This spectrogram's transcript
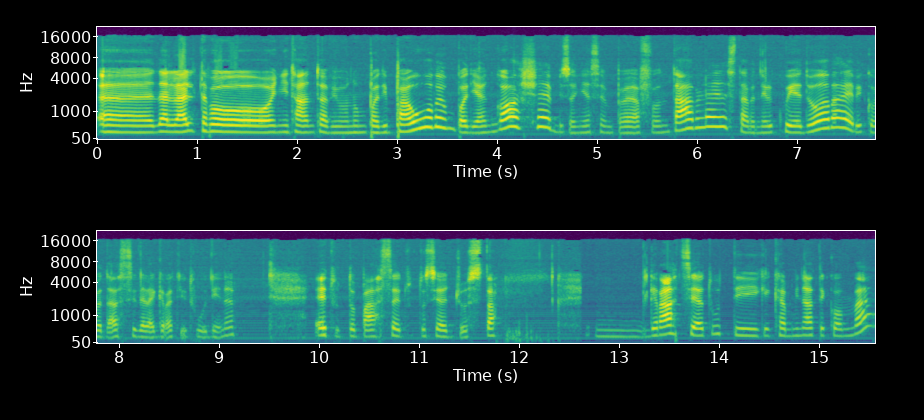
Uh, dall'altro ogni tanto arrivano un po' di paure, un po' di angosce, bisogna sempre affrontarle, stare nel qui ed ora e ricordarsi della gratitudine. E tutto passa e tutto si aggiusta. Grazie a tutti che camminate con me,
